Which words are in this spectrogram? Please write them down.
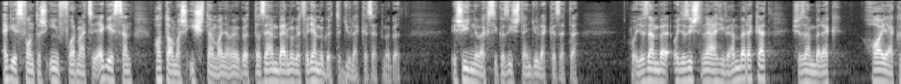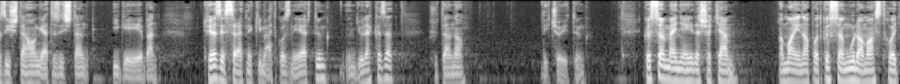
egész fontos információ, egy egészen hatalmas Isten vagy a mögött, az ember mögött, vagy emögött a gyülekezet mögött. És így növekszik az Isten gyülekezete. Hogy az, ember, hogy az Isten elhív embereket, és az emberek hallják az Isten hangját az Isten igéjében. Úgyhogy ezért szeretnék imádkozni értünk, mint gyülekezet, és utána dicsőítünk. Köszönöm, mennyei édesatyám, a mai napot. Köszönöm, Uram, azt, hogy,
